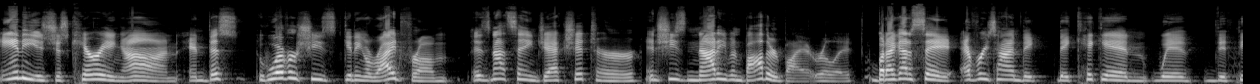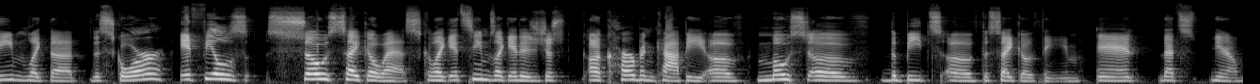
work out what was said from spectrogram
Annie is just carrying on, and this whoever she's getting a ride from is not saying jack shit to her, and she's not even bothered by it really. But I gotta say, every time they they kick in with the theme like the the score it feels so psycho-esque like it seems like it is just a carbon copy of most of the beats of the psycho theme. And that's you know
